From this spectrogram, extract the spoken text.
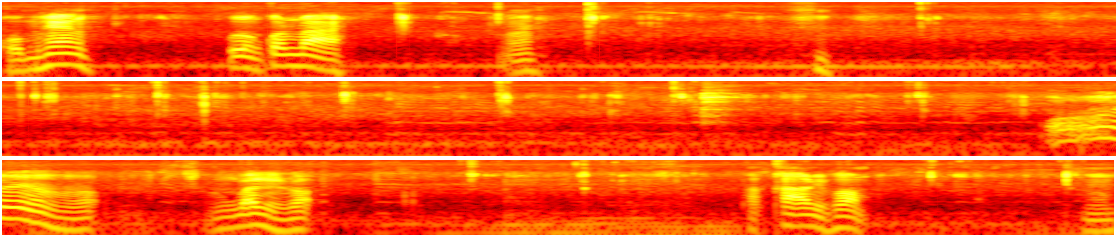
ผมแห้งเพื่อนคนว่าอะโอ้ยมันบ้านหนึ่งเนาะผักข้าวนี่พร้อมอืม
